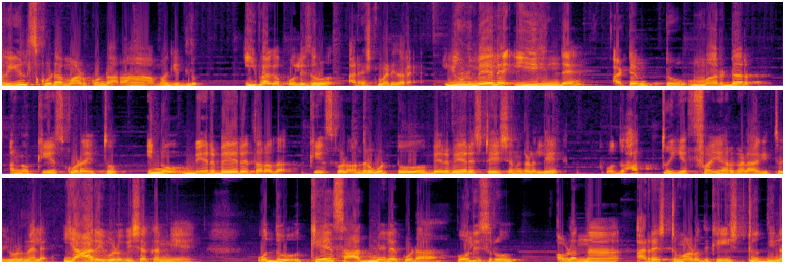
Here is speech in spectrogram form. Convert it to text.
ರೀಲ್ಸ್ ಕೂಡ ಮಾಡ್ಕೊಂಡು ಆರಾಮಾಗಿದ್ಲು. ಇವಾಗ ಪೊಲೀಸರು ಅರೆಸ್ಟ್ ಮಾಡಿದ್ದಾರೆ. ಇವಳ ಮೇಲೆ ಈ ಹಿಂದೆ ಅಟೆಂಪ್ಟ್ ಟು ಮರ್ಡರ್ ಅನ್ನೋ ಕೇಸ್ ಕೂಡ ಇತ್ತು. ಇನ್ನು ಬೇರೆ ಬೇರೆ ತರದ ಕೇಸ್ಗಳು ಅಂದ್ರೆ ಒಟ್ಟು ಬೇರೆ ಬೇರೆ ಸ್ಟೇಷನ್ಗಳಲ್ಲಿ ಒಂದು ಹತ್ತು ಎಫ್ ಐ ಆರ್ಗಳಾಗಿತ್ತು ಇವಳ ಮೇಲೆ. ಯಾರು ಇವಳು ವಿಷಕನ್ಯೆ? ಒಂದು ಕೇಸ್ ಆದ್ಮೇಲೆ ಕೂಡ ಪೊಲೀಸರು ಅವಳನ್ನ ಅರೆಸ್ಟ್ ಮಾಡೋದಕ್ಕೆ ಇಷ್ಟು ದಿನ,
